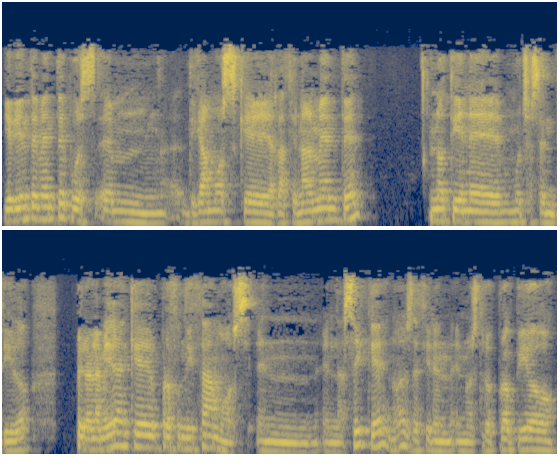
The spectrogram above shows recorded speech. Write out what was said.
Y evidentemente, pues, em, digamos que racionalmente no tiene mucho sentido, pero en la medida en que profundizamos en, la psique, ¿no? Es decir, en nuestro propio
